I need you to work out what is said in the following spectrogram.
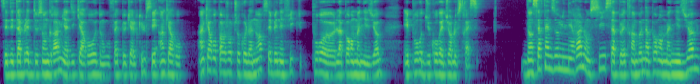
c'est des tablettes de 100 grammes, il y a 10 carreaux, donc vous faites le calcul, c'est un carreau. Un carreau par jour de chocolat noir, c'est bénéfique pour euh, l'apport en magnésium et pour du coup réduire le stress. Dans certaines eaux minérales aussi, ça peut être un bon apport en magnésium.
